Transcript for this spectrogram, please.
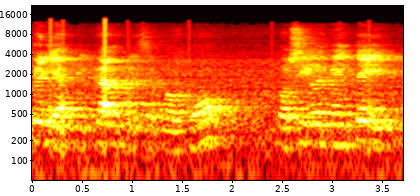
periapical que se formó posiblemente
